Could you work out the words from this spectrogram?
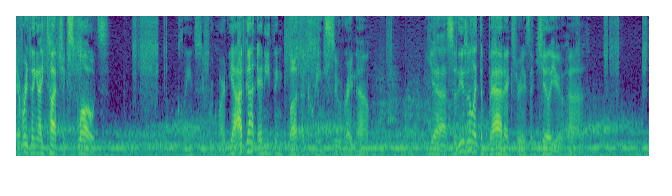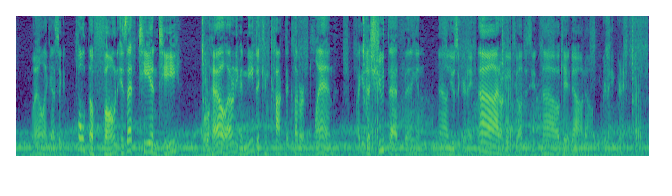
Everything I touch explodes. Yeah, I've got anything but a clean suit right now. Yeah, so these are like the bad x-rays that kill you, huh? Well, I guess I could... Hold the phone! Is that TNT? Well, hell, I don't even need to concoct a clever plan. I can just shoot that thing and... I'll use a grenade. No, I don't need to. I'll just use... No, okay, no, no. Grenade, grenade.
